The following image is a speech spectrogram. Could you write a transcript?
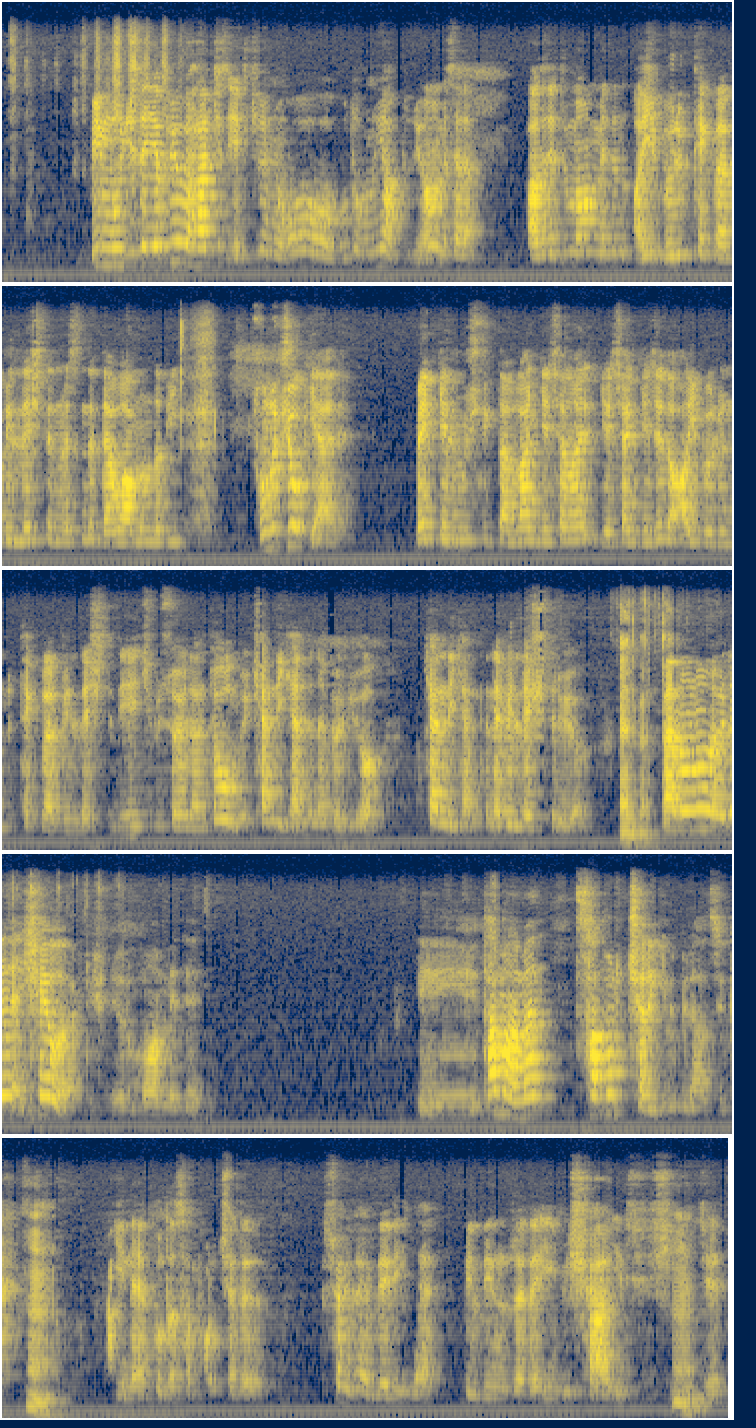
bir mucize yapıyor ve herkes etkileniyor. Oo bu da onu yaptı diyor ama mesela Hazreti Muhammed'in ayı bölüp tekrar birleştirilmesinde devamında bir sonuç yok yani. Mekkeli müşrikler lan geçen ay geçen gece de ay bölündü tekrar birleşti diye hiçbir söylenti olmuyor. Kendi kendine bölüyor. Kendi kendine birleştiriyor. Elbet. Ben onu öyle şey olarak düşünüyorum Muhammed'i. Ee, tamamen support çarı gibi birazcık Hmm. yine bu da support çarı söylevleriyle bildiğiniz üzere iyi bir şair, şiirci.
